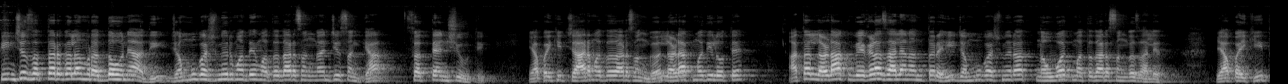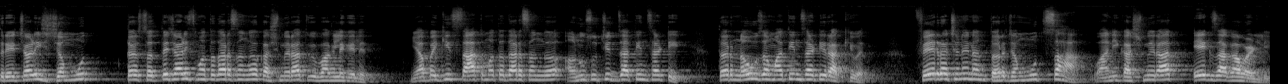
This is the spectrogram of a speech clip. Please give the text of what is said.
तीनशे सत्तर कलम रद्द होण्याआधी जम्मू काश्मीरमध्ये मतदारसंघांची संख्या सत्याऐंशी होती. यापैकी चार मतदारसंघ लडाखमधील होते. आता लडाख वेगळा झाल्यानंतरही जम्मू काश्मीरात नव्वद मतदारसंघ झालेत. यापैकी त्रेचाळीस जम्मूत तर सत्तेचाळीस मतदारसंघ काश्मीरात विभागले गेलेत. यापैकी सात मतदारसंघ अनुसूचित जातींसाठी तर नऊ जमातींसाठी राखीव आहेत. फेररचनेनंतर जम्मूत सहा आणि काश्मीरात एक जागा वाढली.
